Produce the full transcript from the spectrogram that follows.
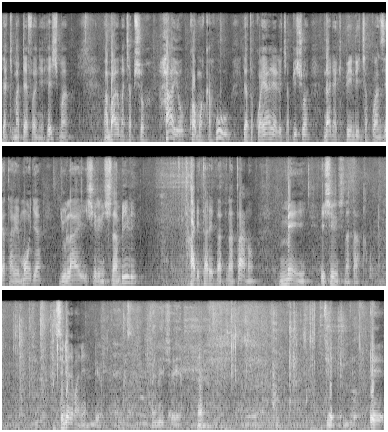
ya kimataifa yenye heshima, ambayo machapisho hayo kwa mwaka huu yatakuwa yale yaliyochapishwa ndani ya kipindi cha kuanzia tarehe moja Julai 2022 hadi tarehe 35 Mei 2023. Si ndio jamani eh? Ndio. Fanyeni sheria. Eh? E,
